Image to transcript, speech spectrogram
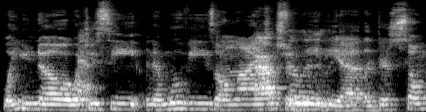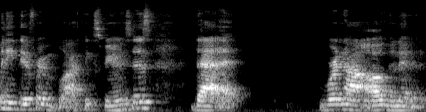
what you know, what you see in the movies, online, Absolutely. social media. Like there's so many different black experiences that we're not all gonna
